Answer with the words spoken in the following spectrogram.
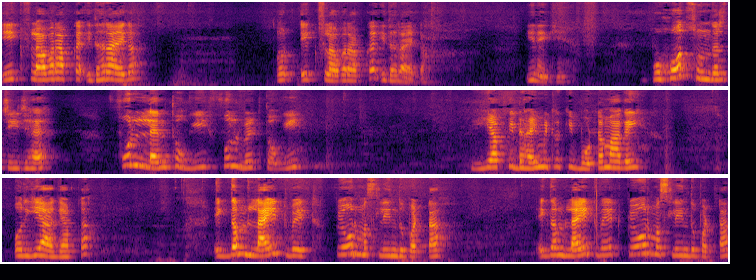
एक फ्लावर आपका इधर आएगा और एक फ्लावर आपका इधर आएगा। ये देखिए, बहुत सुंदर चीज़ है। फुल लेंथ होगी फुल विथ होगी। ये आपकी ढाई मीटर की बॉटम आ गई और ये आ गया आपका एकदम light weight pure muslin dupatta. एकदम light weight pure muslin dupatta.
